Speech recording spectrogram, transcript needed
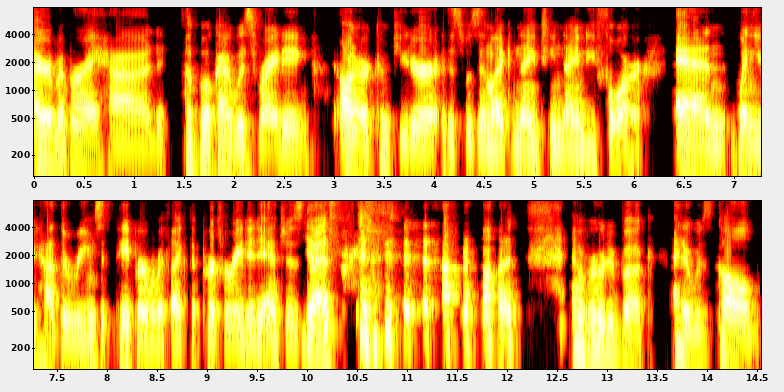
I remember I had a book I was writing on our computer. This was in like 1994. And when you had the reams of paper with like the perforated edges, I Yes. printed it out on and wrote a book, and it was called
